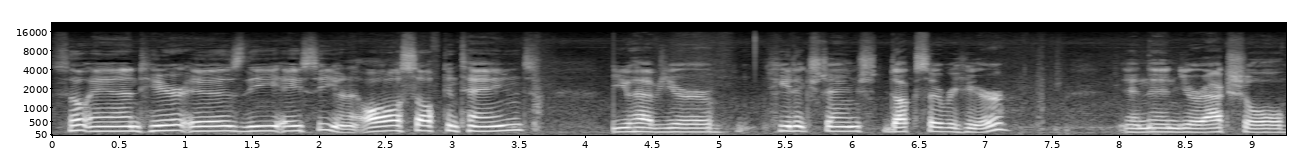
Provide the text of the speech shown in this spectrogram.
So and here is the AC unit all self-contained. You have your heat exchange ducts over here, and then your actual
